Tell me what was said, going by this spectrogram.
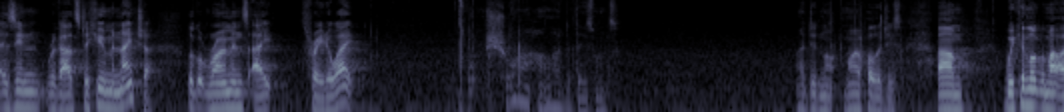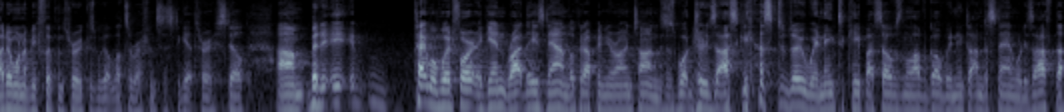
as in regards to human nature. Look at Romans 8 3 to 8. I'm sure I highlighted these ones. I did not. My apologies. Um, we can look them up. I don't want to be flipping through because we've got lots of references to get through still. Um, but it, it, take my word for it. Again, write these down. Look it up in your own time. This is what Jude's asking us to do. We need to keep ourselves in the love of God. We need to understand what He's after.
